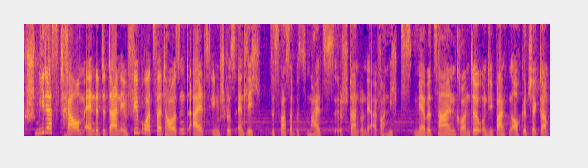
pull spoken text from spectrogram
Schmieders Traum endete dann im Februar 2000, als ihm schlussendlich das Wasser bis zum Hals stand und er einfach nichts mehr bezahlen konnte und die Banken auch gecheckt haben,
